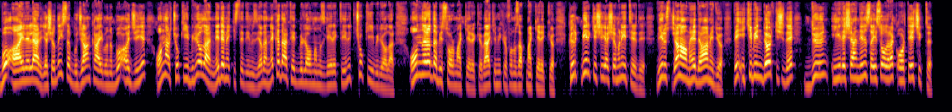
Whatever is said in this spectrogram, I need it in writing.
bu aileler yaşadıysa bu can kaybını, bu acıyı onlar çok iyi biliyorlar ne demek istediğimizi ya da ne kadar tedbirli olmamız gerektiğini çok iyi biliyorlar. Onlara da bir sormak gerekiyor. Belki mikrofon uzatmak gerekiyor. 41 kişi yaşamını yitirdi. Virüs can almaya devam ediyor ve 2004 kişi de dün iyileşenlerin sayısı olarak ortaya çıktı.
